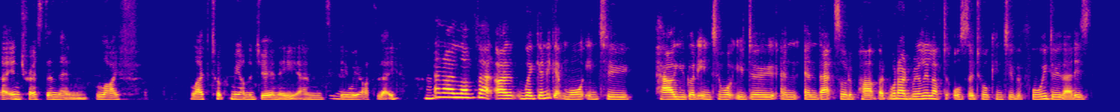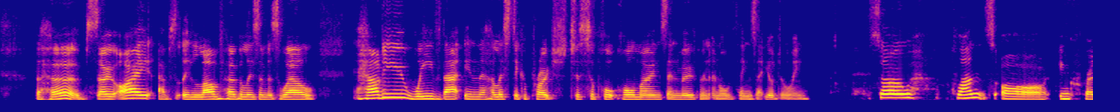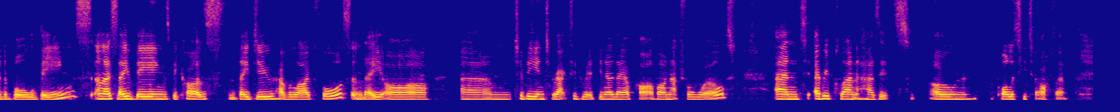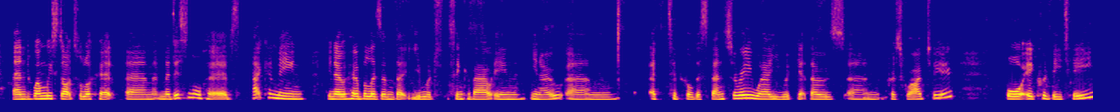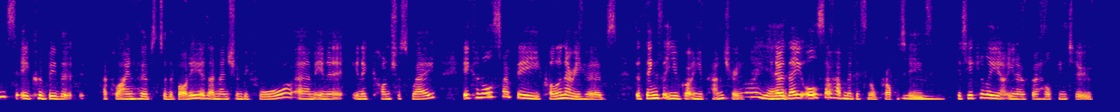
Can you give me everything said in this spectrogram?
that interest. And then life, life took me on a journey and yeah. here we are today. And I love that. I, we're going to get more into how you got into what you do and and that sort of part but what i'd really love to also talk into before we do that is the herbs. So I absolutely love herbalism as well. How do you weave that in the holistic approach to support hormones and movement and all the things that you're doing? So, plants are incredible beings. And I say mm. beings because they do have a life force and they are um, to be interacted with. You know, they are part of our natural world. And every plant has its own quality to offer. And when we start to look at um, medicinal herbs, that can mean, you know, herbalism that you would think about in, you know, um, a typical dispensary where you would get those um, prescribed to you. Or it could be teas. It could be the applying herbs to the body, as I mentioned before, um, in a in a conscious way. It can also be culinary herbs, the things that you've got in your pantry. Oh, yeah. You know, they also have medicinal properties, mm. particularly you know for helping to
